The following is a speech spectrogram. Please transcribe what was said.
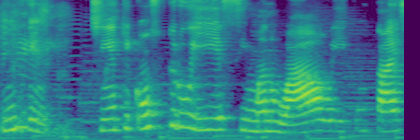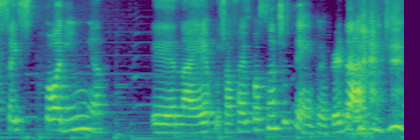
Enfim, tinha que construir esse manual e contar essa historinha. É, na época, já faz bastante tempo, é verdade.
